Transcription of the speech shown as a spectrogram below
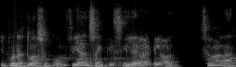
y pone toda su confianza en que sí le va, que se va a dar.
